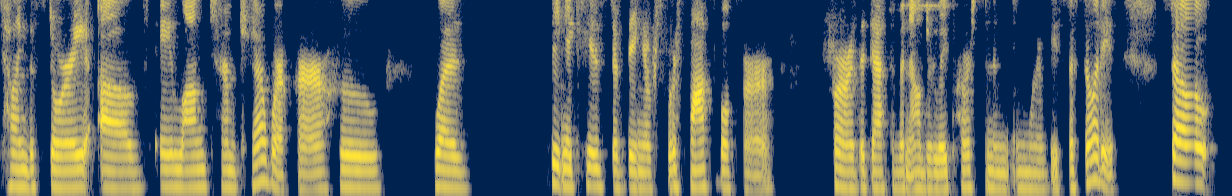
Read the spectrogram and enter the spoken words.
telling the story of a long term care worker who was being accused of being responsible for for the death of an elderly person in, in one of these facilities. So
